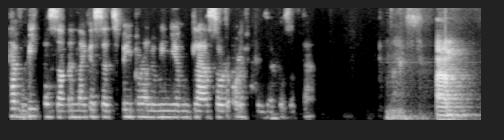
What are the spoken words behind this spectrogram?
have beat us on. And like I said, paper, aluminium, glass, or, or examples of that. Nice. Um,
